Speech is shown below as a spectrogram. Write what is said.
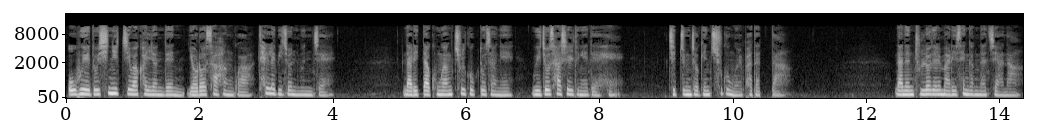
오후에도 신이찌와 관련된 여러 사항과 텔레비전 문제, 나리따 공항 출국 도장의 위조 사실 등에 대해 집중적인 추궁을 받았다. 나는 둘러댈 말이 생각나지 않아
